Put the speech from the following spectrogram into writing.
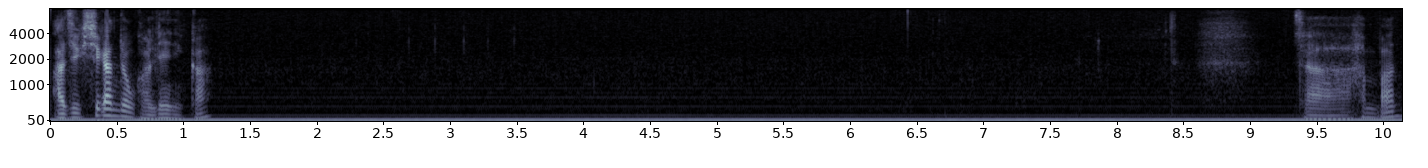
아직 시간 좀 걸리니까. 자, 한번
